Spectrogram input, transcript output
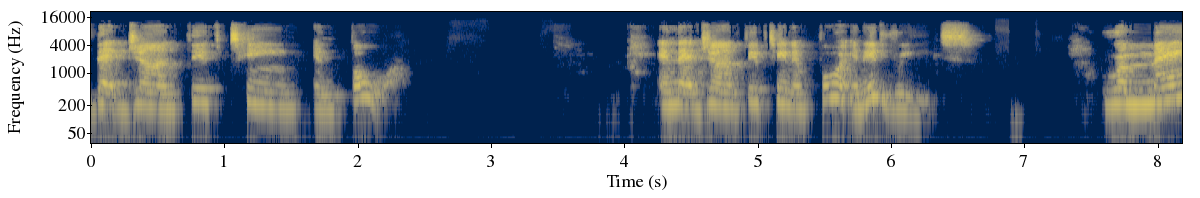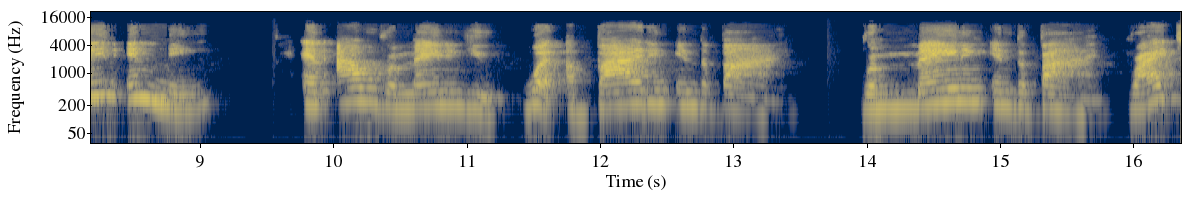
that John 15 and 4. And that John 15 and 4, and it reads, Remain in me, and I will remain in you. What? Abiding in the vine remaining in the vine, right?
